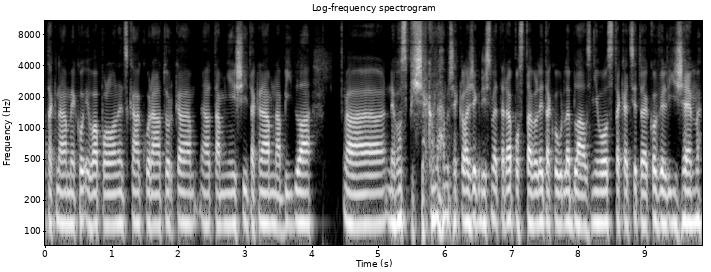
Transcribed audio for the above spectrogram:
tak nám jako Iva Polanecká, kurátorka tamnější, tak nám nabídla nebo spíš jako nám řekla, že když jsme teda postavili takovouhle bláznivost, tak ať si to jako vylížem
